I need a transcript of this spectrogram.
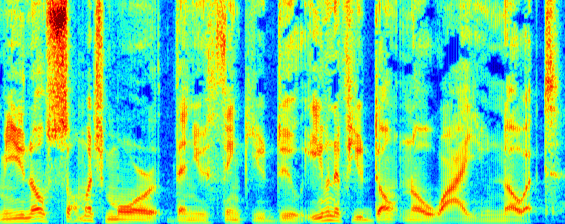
I mean, you know so much more than you think you do, even if you don't know why you know it.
